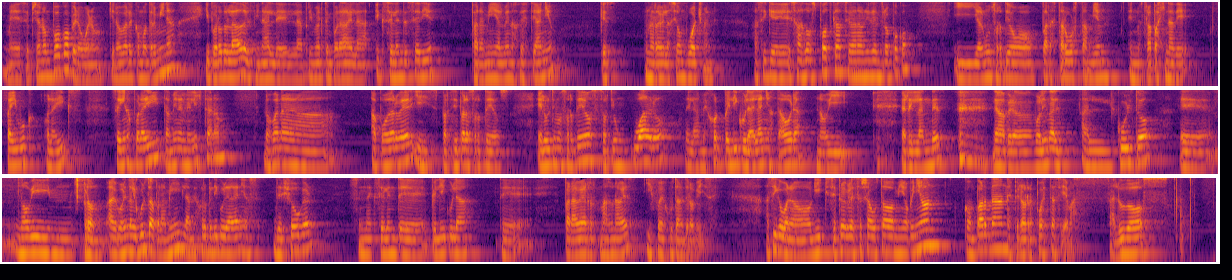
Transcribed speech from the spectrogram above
me decepciona un poco, pero bueno, quiero ver cómo termina. Y por otro lado, el final de la primera temporada de la excelente serie, para mí al menos de este año, que es una revelación Watchmen. Así que esas dos podcasts se van a unir dentro de poco y algún sorteo para Star Wars también en nuestra página de Facebook o la X. Seguimos por ahí, también en el Instagram. Nos van a, a poder ver y participar en los sorteos. El último sorteo se sorteó un cuadro de la mejor película del año hasta ahora. No vi el irlandés. No, pero volviendo al, culto, eh, no vi. Perdón, volviendo al culto, para mí la mejor película del año es The Joker. Es una excelente película de, para ver más de una vez y fue justamente lo que hice. Así que bueno, geeks, espero que les haya gustado mi opinión. Compartan, espero respuestas y demás. Saludos.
